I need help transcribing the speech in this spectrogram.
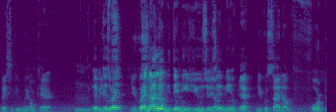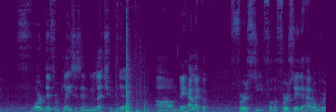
basically we don't care." Mm. Yeah, because could- right, you could right now they up- need, they need users. Yeah, They new. Yeah, you could sign up four four different places and we let you. Yeah. Um, they had like a first for the first day they had over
